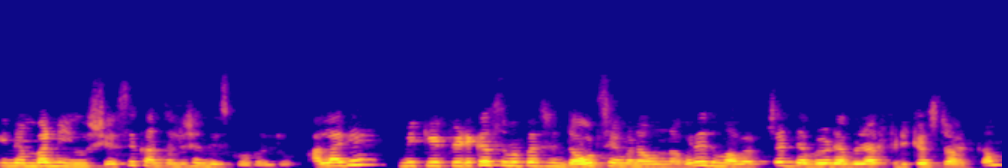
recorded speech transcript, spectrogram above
ఈ నెంబర్ని యూజ్ యూస్ చేసి కన్సల్టేషన్ తీసుకోగలరు. అలాగే మీకు ఈ ఫిడికస్ సంబంధించిన డౌట్స్ ఏమైనా ఉన్నా కూడా ఇది మా వెబ్సైట్ డబ్ల్యూడబ్ల్యూ డాట్ ఫిడికస్ డాట్ కామ్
